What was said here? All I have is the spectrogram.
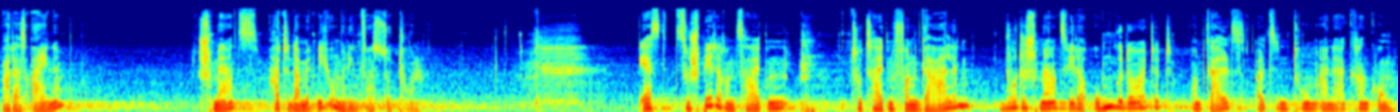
war das eine, Schmerz hatte damit nicht unbedingt was zu tun. Erst zu späteren Zeiten, zu Zeiten von Galen, wurde Schmerz wieder umgedeutet und galt als Symptom einer Erkrankung.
